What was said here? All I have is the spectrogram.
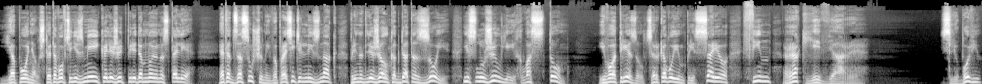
Я понял, что это вовсе не змейка лежит передо мною на столе. Этот засушенный вопросительный знак принадлежал когда-то Зое и служил ей хвостом. Его отрезал цирковой импресарио Фин Ракьевяре. С любовью,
